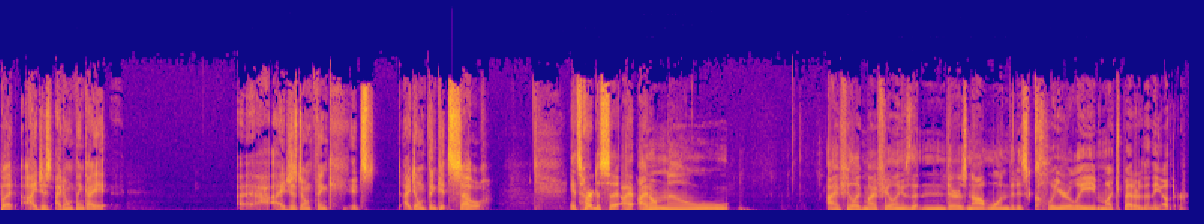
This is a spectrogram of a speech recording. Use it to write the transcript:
But I just I don't think I I I just don't think it's I don't think it's so. It's hard to say. I, I don't know. I feel like my feeling is that n- there's not one that is clearly much better than the other.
